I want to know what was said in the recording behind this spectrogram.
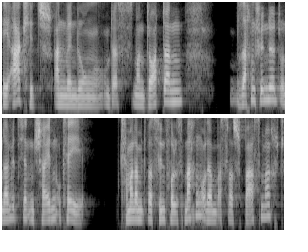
AR-Kit-Anwendungen und dass man dort dann Sachen findet und dann wird sich dann entscheiden, okay, kann man damit was Sinnvolles machen oder was, was Spaß macht?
